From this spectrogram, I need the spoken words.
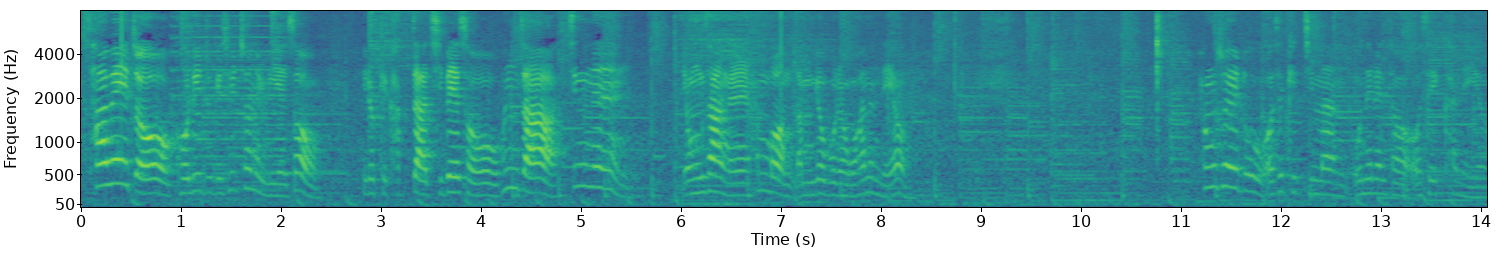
사회적 거리두기 실천을 위해서 이렇게 각자 집에서 혼자 찍는 영상을 한번 남겨보려고 하는데요. 평소에도 어색했지만 오늘은 더 어색하네요.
